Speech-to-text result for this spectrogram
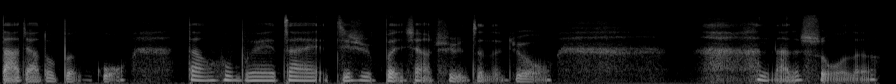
大家都奔过，但会不会再继续奔下去，真的就 很难说了。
